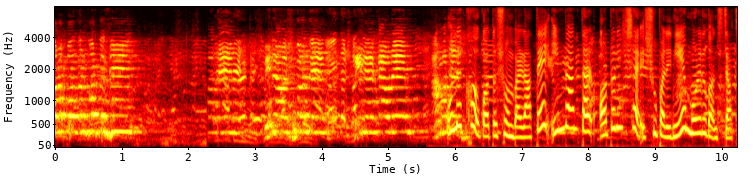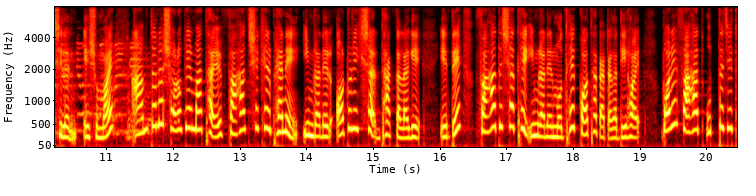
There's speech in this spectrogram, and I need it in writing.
মানববন্ধন করতেছি। উল্লেখ্য, গত সোমবার রাতে ইমরান তার অটোরিকশায় সুপারি নিয়ে মোরেলগঞ্জ যাচ্ছিলেন। এ সময় আমতলা সড়কের মাথায় ফাহাদ শেখের ভ্যানে ইমরানের অটোরিকশার ধাক্কা লাগে। এতে ফাহাদের সাথে ইমরানের মধ্যে কথা কাটাকাটি হয়। পরে ফাহাদ উত্তেজিত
